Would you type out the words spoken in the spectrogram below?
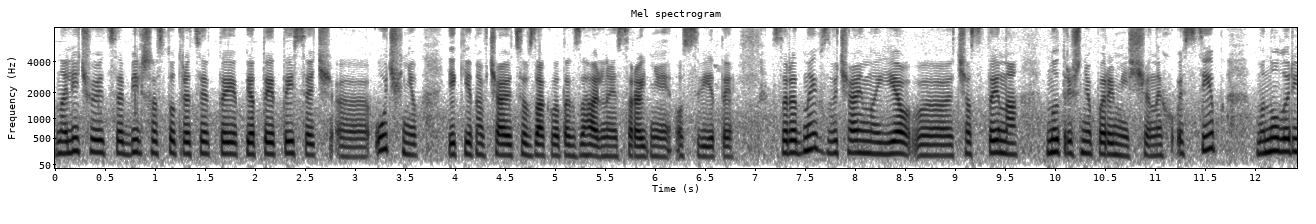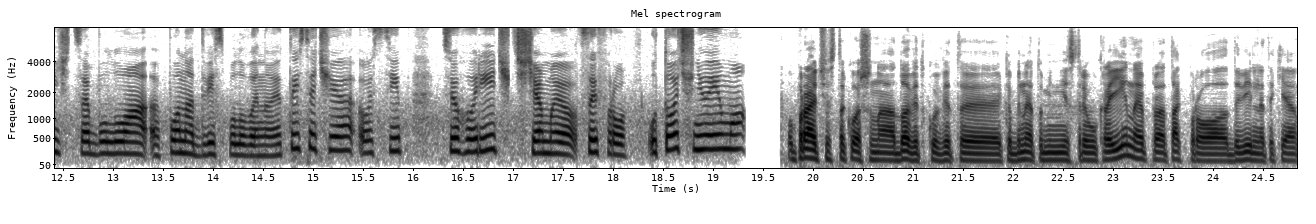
налічується більше 135 тисяч е, учнів, які навчаються в закладах загальної середньої освіти. Серед них, звичайно, є е, частина внутрішньопереміщених осіб. Минулоріч це було е, понад 2,5 тисячі осіб. Цьогоріч ще ми цифру уточнюємо. Опираючись також на довідку від е, Кабінету міністрів України про так про довільне таке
